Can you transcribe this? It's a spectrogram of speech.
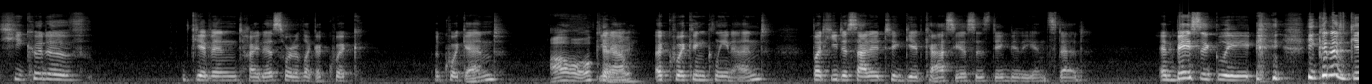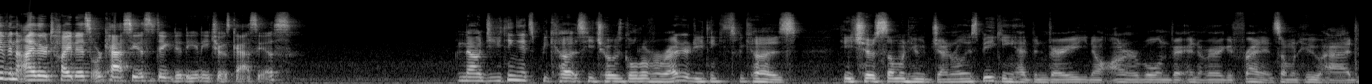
he could have given Titus sort of like a quick a quick end, oh okay. you know, a quick and clean end, but he decided to give Cassius his dignity instead. And basically, he could have given either Titus or Cassius dignity, and he chose Cassius. Now, do you think it's because he chose gold over red, or do you think it's because he chose someone who, generally speaking, had been very, you know, honorable and, very, and a very good friend, and someone who had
